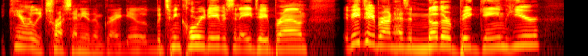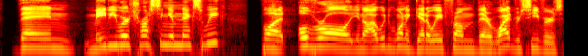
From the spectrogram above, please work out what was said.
you can't really trust any of them, Greg. Uh, Between Corey Davis and AJ Brown, if AJ Brown has another big game here, then maybe we're trusting him next week. But overall, you know, I would want to get away from their wide receivers.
